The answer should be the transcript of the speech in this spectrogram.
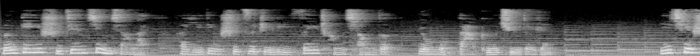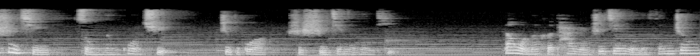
能第一时间静下来，他一定是自制力非常强的、拥有大格局的人。一切事情总能过去，只不过是时间的问题。当我们和他人之间有了纷争，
